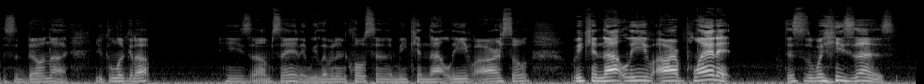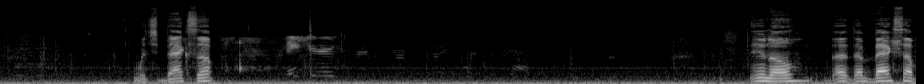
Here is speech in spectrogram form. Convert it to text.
This is Bill Nye. You can look it up. He's um, saying that we live in an enclosed system and we cannot leave our so we cannot leave our planet. This is what he says which backs up you know that, that backs up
